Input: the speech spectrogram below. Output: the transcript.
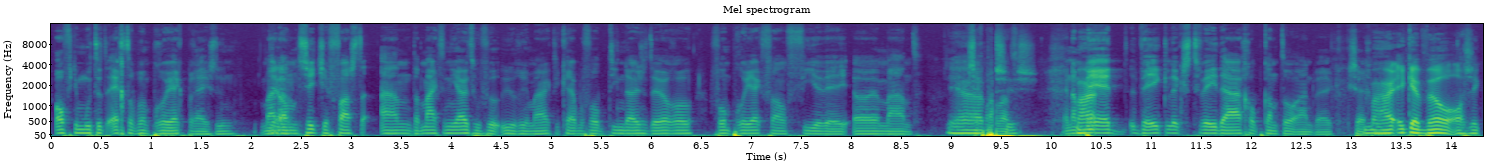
of je moet het echt op een projectprijs doen. Maar Ja. dan zit je vast aan, dan maakt het niet uit hoeveel uren je maakt. Je krijgt bijvoorbeeld 10.000 euro voor een project van vier we eh, maand. Ja, Zeg maar wat. precies. En dan Maar- ben je wekelijks twee dagen op kantoor aan het werk. Ik zeg Maar ik heb wel, als ik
